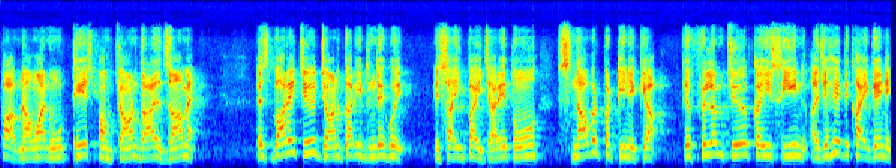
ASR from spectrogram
ਭਾਵਨਾਵਾਂ ਨੂੰ ਠੇਸ ਪਹੁੰਚਾਉਣ ਦਾ ਇਲਜ਼ਾਮ ਹੈ। ਇਸ ਬਾਰੇ 'ਚ ਜਾਣਕਾਰੀ ਦਿੰਦੇ ਹੋਏ ਈਸਾਈ ਭਾਈਚਾਰੇ ਤੋਂ ਸਨਾਵਰ ਪੱਟੀ ਨੇ ਕਿਹਾ ਕਿ ਫਿਲਮ 'ਚ ਕਈ ਸੀਨ ਅਜਿਹੇ ਦਿਖਾਏ ਗਏ ਨੇ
